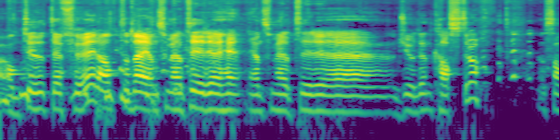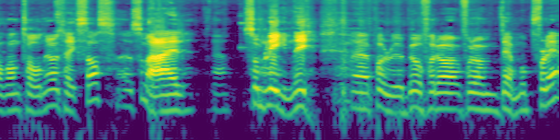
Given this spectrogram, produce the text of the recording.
antydet det før, at det er en som heter, en som heter uh, Julian Castro. San Antonio i Texas, som er som ligner eh, på Rubio, for å, for å, demme opp for det.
